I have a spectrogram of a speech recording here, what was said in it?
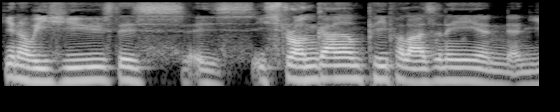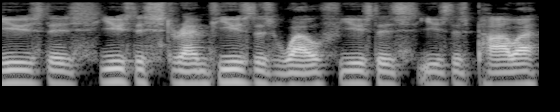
you know, he's used his his he's strong armed people, hasn't he? And and used his used his strength, used his wealth, used his used his power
